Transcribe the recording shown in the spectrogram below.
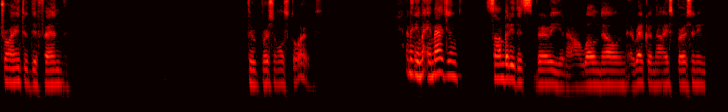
trying to defend their personal stories. I mean, im- imagine somebody that's very, you know, well known, a recognized person in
